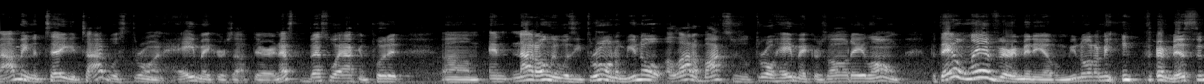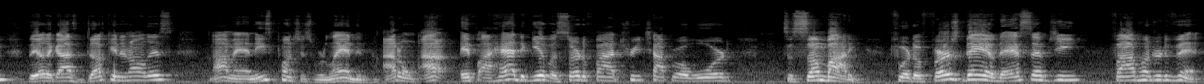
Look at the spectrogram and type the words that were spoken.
I mean to tell you, Todd was throwing haymakers out there, and that's the best way I can put it. Um, and not only was he throwing them, you know, a lot of boxers will throw haymakers all day long, but they don't land very many of them. You know what I mean? They're missing. The other guy's ducking and all this. Nah, man, these punches were landing. I don't. I if I had to give a certified tree chopper award to somebody for the first day of the SFG 500 event,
